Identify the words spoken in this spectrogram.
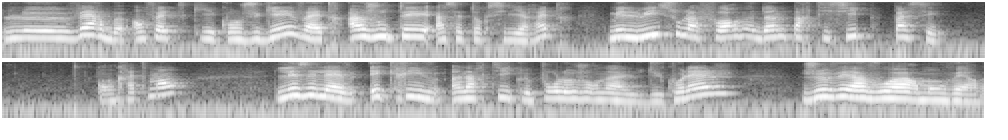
Le verbe en fait qui est conjugué va être ajouté à cet auxiliaire être, mais lui sous la forme d'un participe passé. Concrètement, les élèves écrivent un article pour le journal du collège, je vais avoir mon verbe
